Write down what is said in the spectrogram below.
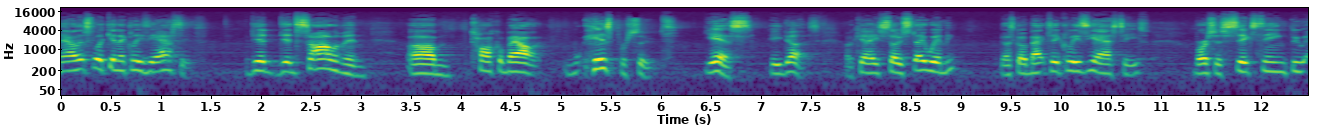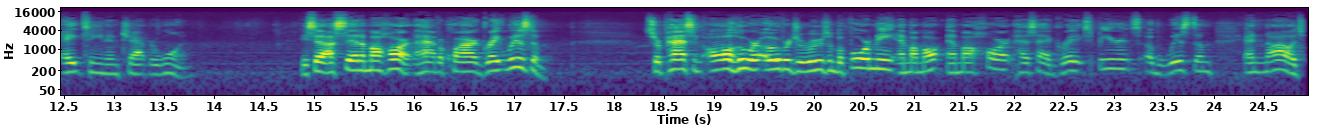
Now let's look in Ecclesiastes. Did did Solomon um, talk about his pursuits? Yes, he does. Okay, so stay with me. Let's go back to Ecclesiastes, verses 16 through 18 in chapter 1. He said, I said in my heart, I have acquired great wisdom, surpassing all who are over Jerusalem before me, and my, and my heart has had great experience of wisdom and knowledge.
